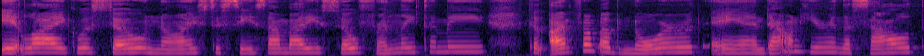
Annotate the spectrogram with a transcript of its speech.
it like was so nice to see somebody so friendly to me cuz I'm from up north and down here in the south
